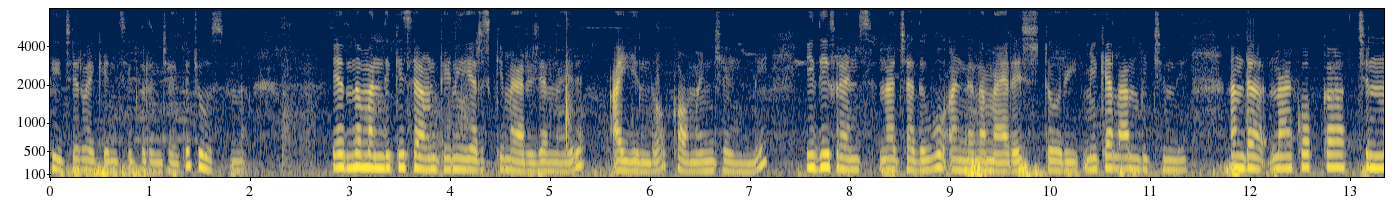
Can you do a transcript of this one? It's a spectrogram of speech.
టీచర్ వేకెన్సీ గురించి అయితే చూస్తున్నా. ఎంతమందికి సెవెంటీన్ ఇయర్స్కి మ్యారేజ్ అనేది అయ్యిందో కామెంట్ చేయండి. ఇది ఫ్రెండ్స్ నా చదువు అండ్ నా మ్యారేజ్ స్టోరీ మీకు ఎలా అనిపించింది? అండ్ నాకు ఒక చిన్న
